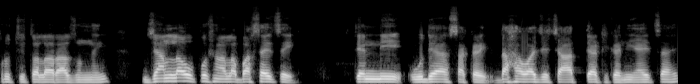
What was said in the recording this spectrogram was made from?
पृथ्वीतलावर अजून नाही. ज्यांना उपोषणाला बसायचंय त्यांनी उद्या सकाळी दहा वाजेच्या आत त्या ठिकाणी यायचं आहे.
